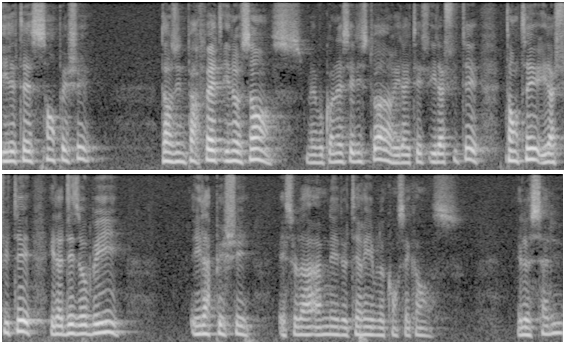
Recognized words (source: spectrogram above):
il était sans péché, dans une parfaite innocence. Mais vous connaissez l'histoire, il a, été, il a chuté, tenté, il a chuté, il a désobéi il a péché et cela a amené de terribles conséquences. Et le salut,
